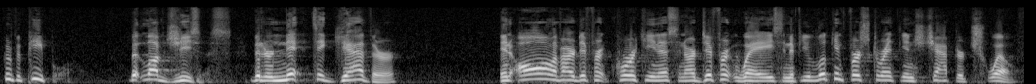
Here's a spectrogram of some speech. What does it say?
a group of people that love Jesus, that are knit together in all of our different quirkiness and our different ways. And if you look in 1 Corinthians chapter 12,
